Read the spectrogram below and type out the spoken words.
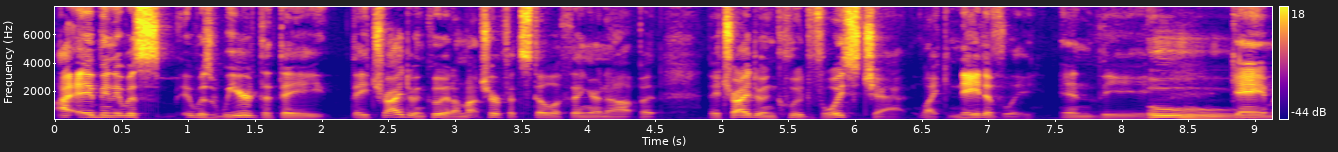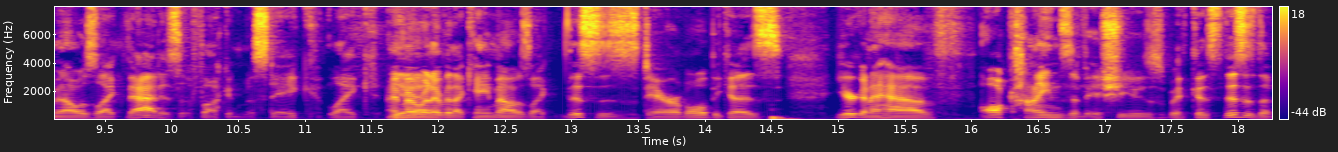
I, I mean it was it was weird that they they tried to include. I'm not sure if it's still a thing or not, but they tried to include voice chat like natively in the Ooh. game, and I was like, that is a fucking mistake. Like I remember Yeah. whenever that came out, I was like, this is terrible because you're gonna have all kinds of issues because this is the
